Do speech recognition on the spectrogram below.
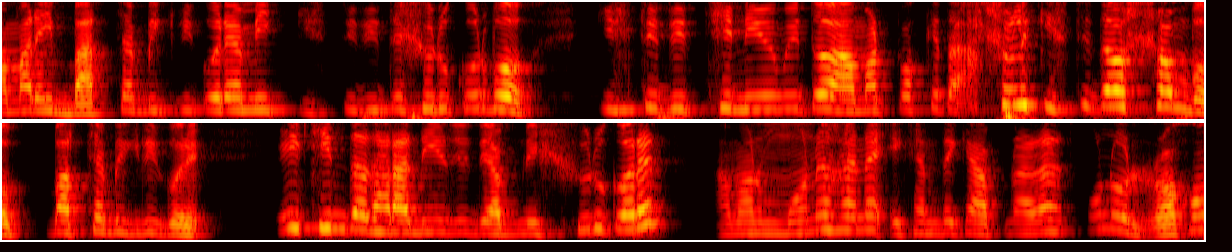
আমার এই বাচ্চা বিক্রি করে আমি কিস্তি দিতে শুরু করব, কিস্তি দিচ্ছি নিয়মিত, আমার পক্ষে তো আসলে কিস্তি দেওয়া সম্ভব বাচ্চা বিক্রি করে। এই চিন্তাধারা দিয়ে যদি আপনি শুরু করেন, আমার মনে হয় না এখান থেকে আপনারা কোনো রকম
